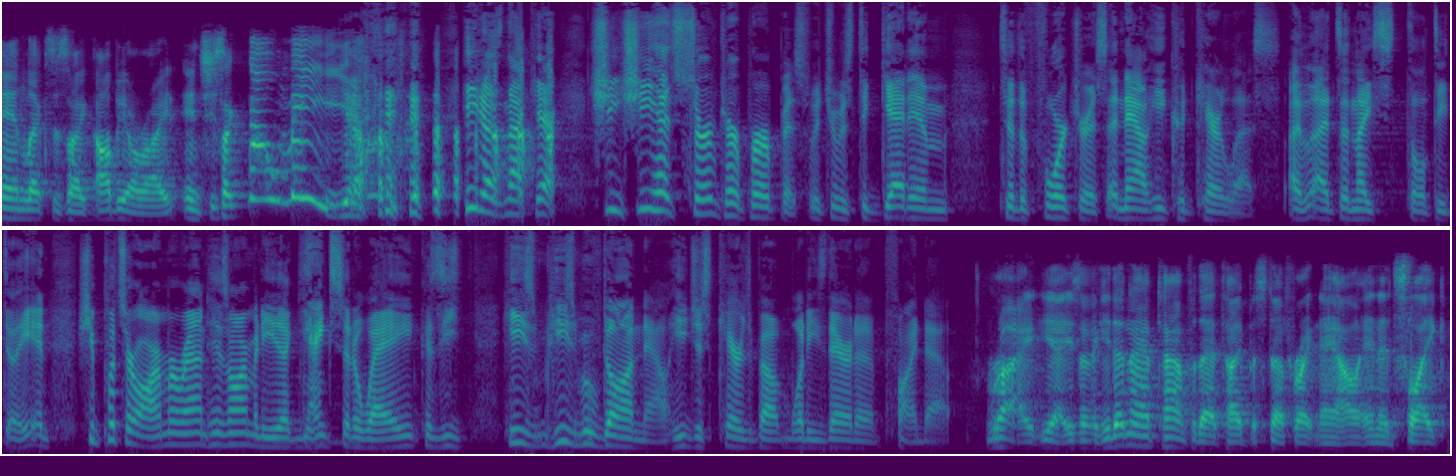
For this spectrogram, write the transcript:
and Lex is like, "I'll be all right," and she's like, "No, me." You know? he does not care. She she has served her purpose, which was to get him to the fortress, and now he could care less. I, that's a nice little detail. And she puts her arm around his arm, and he like yanks it away because he he's he's moved on now. He just cares about what he's there to find out. Right? Yeah. He's like he doesn't have time for that type of stuff right now, and it's like,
